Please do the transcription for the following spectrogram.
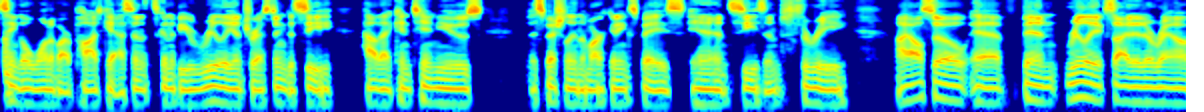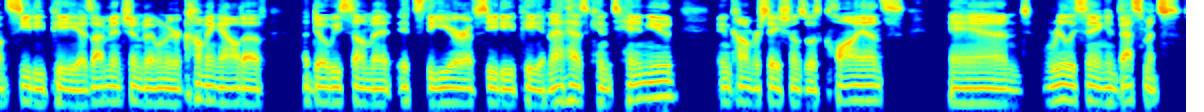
single one of our podcasts. And it's going to be really interesting to see how that continues, especially in the marketing space in season three. I also have been really excited around CDP. As I mentioned when we were coming out of Adobe Summit, it's the year of CDP, and that has continued in conversations with clients and really seeing investments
